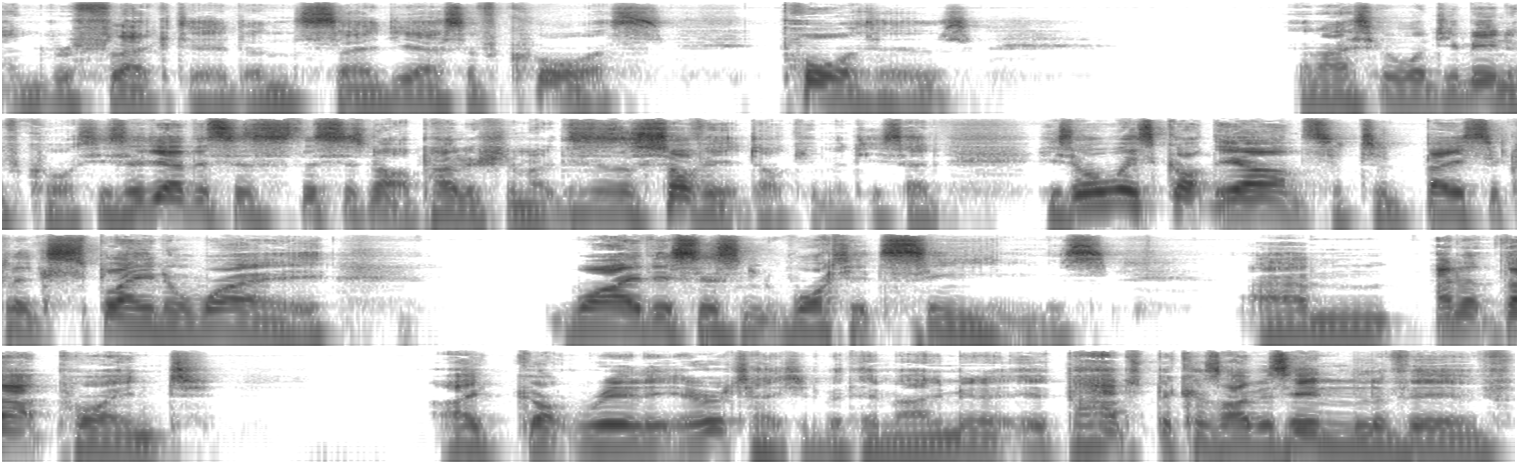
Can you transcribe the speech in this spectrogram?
and reflected and said, Yes, of course. Pauses. And I said, well, What do you mean, of course? He said, Yeah, this is this is not a Polish American. This is a Soviet document. He said, He's always got the answer to basically explain away why this isn't what it seems. Um, and at that point, I got really irritated with him. I mean, it, perhaps because I was in Lviv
